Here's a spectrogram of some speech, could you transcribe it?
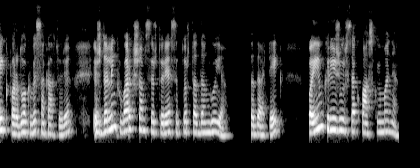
Eik parduok visa ką turi išdalink vargšams ir turėsi turtą danguje. Tada ateik paimk kryžių ir sek paskui mane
